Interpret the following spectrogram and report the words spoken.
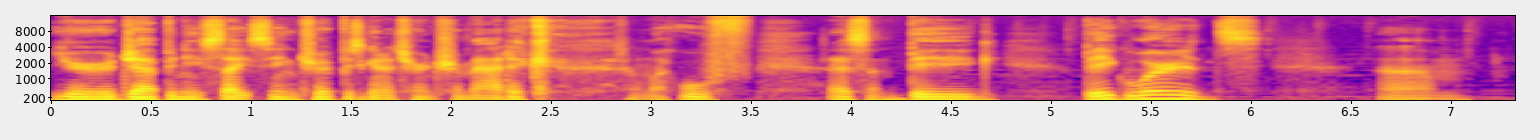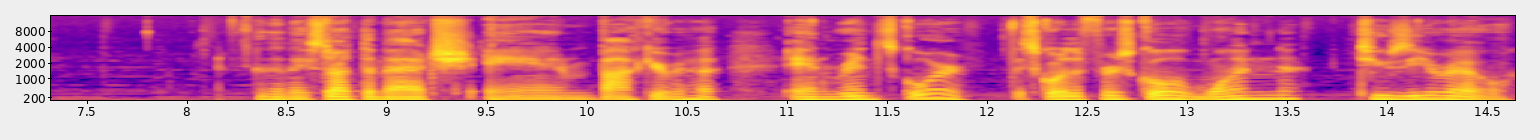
your Japanese sightseeing trip is gonna turn traumatic. I'm like, oof, that's some big big words. Um, and then they start the match, and Bachira and Rin score. They score the first goal, 1 2 0.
